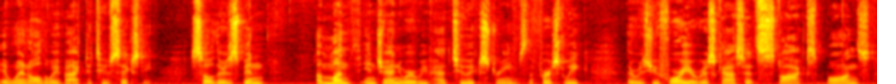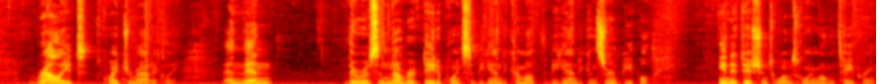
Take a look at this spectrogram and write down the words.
it went all the way back to 260. So there's been a month in January we've had two extremes. The first week there was euphoria, risk assets, stocks, bonds rallied quite dramatically. And then there was a number of data points that began to come out that began to concern people in addition to what was going on with tapering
